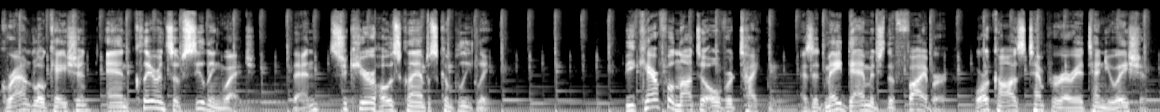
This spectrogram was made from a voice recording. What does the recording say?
ground location, and clearance of sealing wedge. Then secure hose clamps completely. Be careful not to over-tighten as it may damage the fiber or cause temporary attenuation.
